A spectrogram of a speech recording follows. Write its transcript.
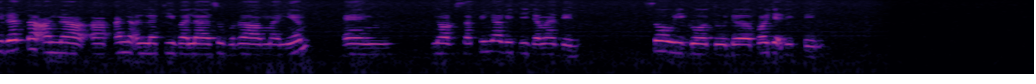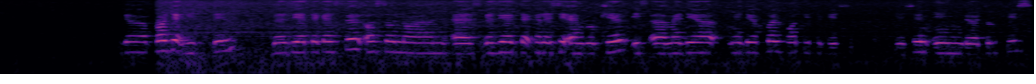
Siddhartha anak uh, anak lelaki Bala Subramaniam, and Nur Safina binti Jamadin. So we go to the project detail. The project detail, Gaziantep Castle, also known as Gaziantep Kalesi and Brook Hill, is a medieval fortification in the Turkish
